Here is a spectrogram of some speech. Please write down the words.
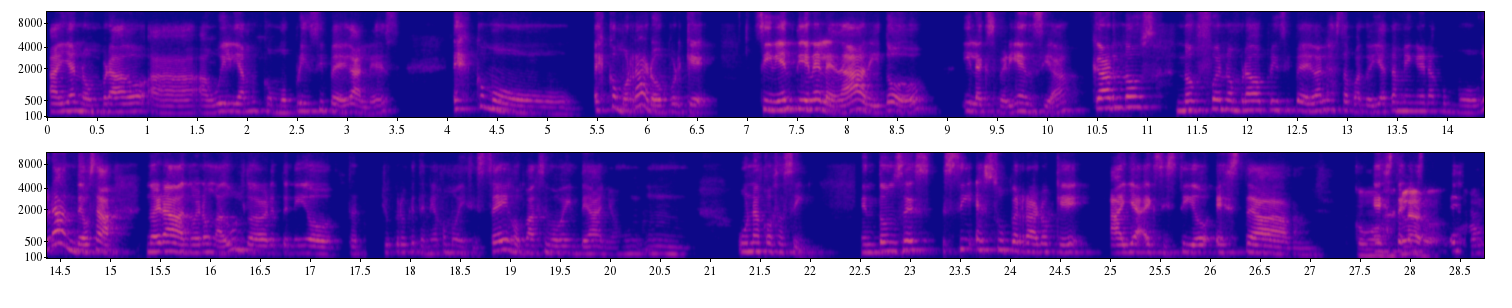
haya nombrado a, a William como príncipe de Gales, es como, es como raro, porque si bien tiene la edad y todo, y la experiencia. Carlos no fue nombrado príncipe de Gales hasta cuando ya también era como grande, o sea, no era, no era un adulto de haber tenido, yo creo que tenía como 16 o máximo 20 años, una cosa así. Entonces, sí es súper raro que haya existido esta... Como, este, claro. Este,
